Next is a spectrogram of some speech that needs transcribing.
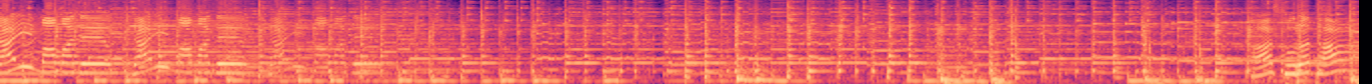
જય મામાદેવ જય મામાદેવ જય મામાદેવ. હા સુરત હા.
